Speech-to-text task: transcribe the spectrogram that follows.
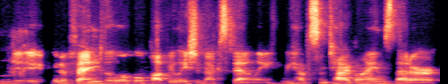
mm-hmm. it could offend the local population accidentally. We have some taglines that are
